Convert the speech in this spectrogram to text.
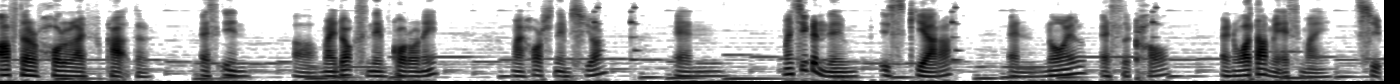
after Hololive character, as in uh my dog's name Korone, my horse name Shion, and my chicken name is Kiara, and Noel as a cow, and Watame as my sheep.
